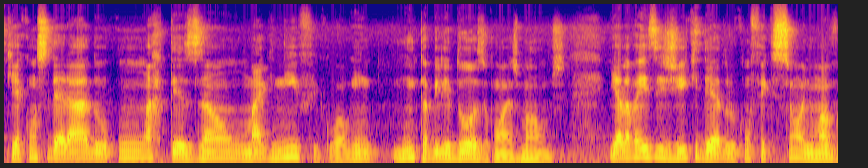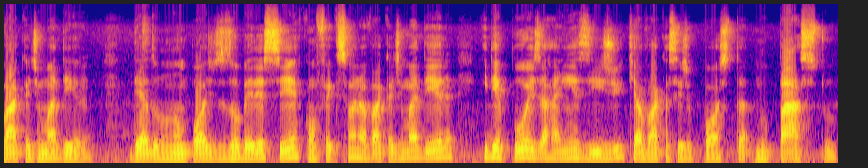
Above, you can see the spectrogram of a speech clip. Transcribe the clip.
que é considerado um artesão magnífico, alguém muito habilidoso com as mãos. E ela vai exigir que Dédalo confeccione uma vaca de madeira. Dédalo não pode desobedecer, confecciona a vaca de madeira e depois a rainha exige que a vaca seja posta no pasto.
